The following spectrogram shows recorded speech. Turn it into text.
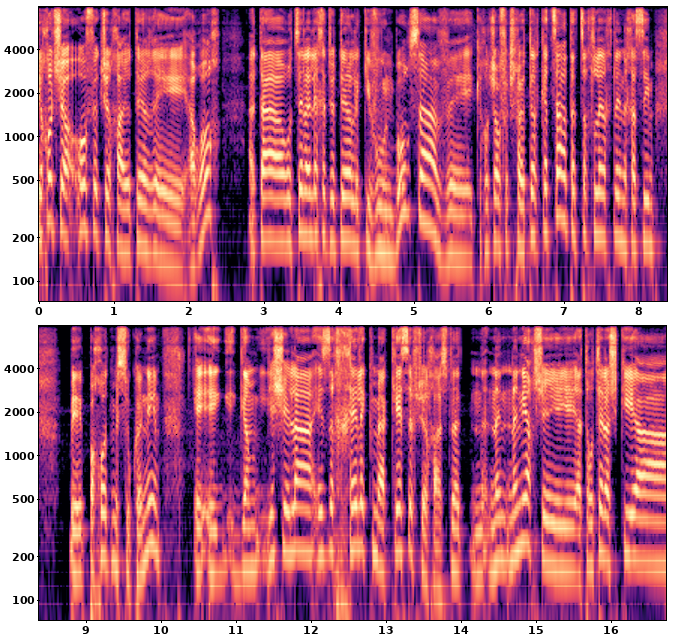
ככל שהאופק שלך יותר ארוך, אתה רוצה ללכת יותר לכיוון בורסה, וככל שהאופק שלך יותר קצר, אתה צריך ללכת לנכסים אה, פחות מסוכנים. אה, אה, גם יש שאלה איזה חלק מהכסף שלך, זאת אומרת, נניח שאתה רוצה להשקיע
